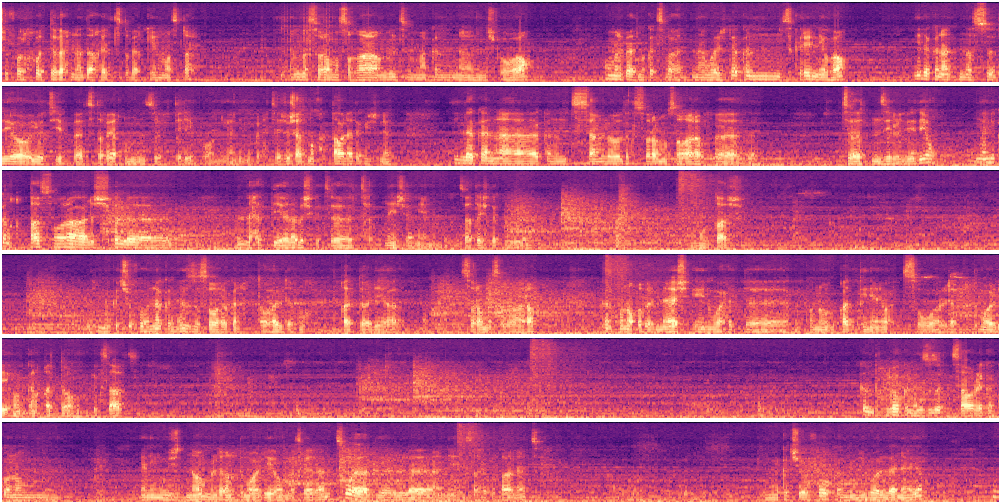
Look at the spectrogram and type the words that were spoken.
كتشوفوا الخوت دابا حنا داخل التطبيق KineMaster لأن الصورة مصغرة من تما كنشأوها ومن بعد ما كتصبح عندنا واجدة كنسكرينيوها. إذا كان عندنا استوديو يوتيوب تطبيق منزل في التليفون يعني مكنحتاجوش عاد نقطعو على داك الجناب إلا كان كنستعملو ديك الصورة المصغرة في تنزيل الفيديو. يعني كنقطعو الصورة على الشكل الحد ديالها باش كتحط نيشان يعني مكتعطيش داك المونطاج كيما كتشوفو هنا كنهزو صورة كنحطوها لداخل نقادو عليها صورة مصغرة. كنكونو قبل ناشئين واحد كنكونو مقادين يعني واحد التصور لي نخدمو عليهم كنقادوهم في بيكسارت كندخلو كنهزو داك التصاور لي كنكونو يعني موجدناهم اللي غنخدمو عليهم مثلا. التصويرات ديال يعني صاحب القناة. كما كتشوفو كنجيبوها لهنايا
